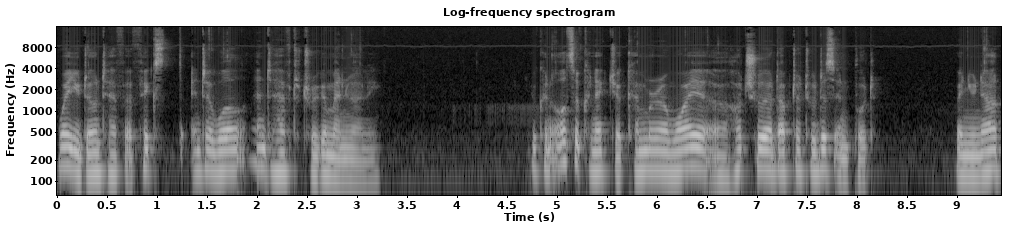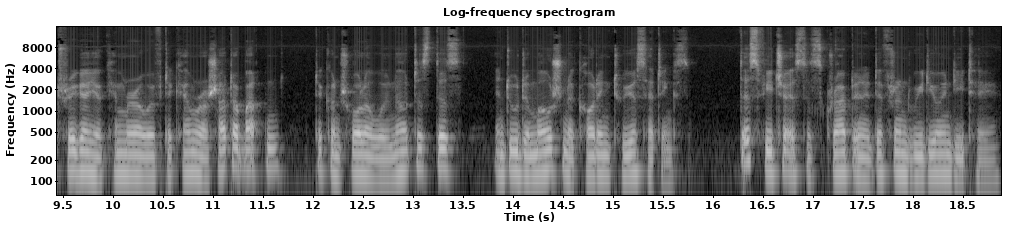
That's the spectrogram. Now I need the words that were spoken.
where you don't have a fixed interval and have to trigger manually. You can also connect your camera via a hot shoe adapter to this input. When you now trigger your camera with the camera shutter button, the controller will notice this and do the motion according to your settings. This feature is described in a different video in detail.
